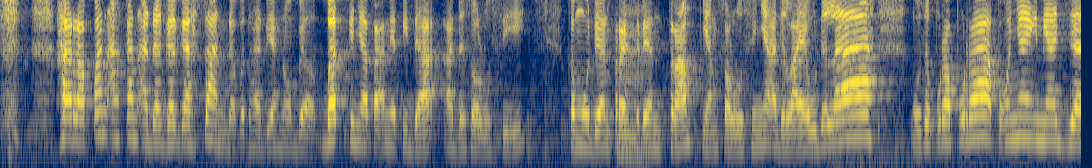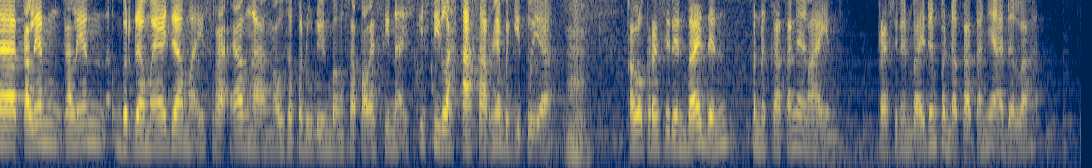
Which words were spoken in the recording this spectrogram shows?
harapan akan ada gagasan dapat hadiah Nobel, but kenyataannya tidak ada solusi. Kemudian Presiden hmm. Trump yang solusinya adalah ya udahlah, nggak usah pura-pura, pokoknya ini aja kalian kalian berdamai aja sama Israel, nggak nggak usah peduliin bangsa Palestina, istilah kasarnya begitu ya. Hmm. Kalau Presiden Biden pendekatannya lain. Presiden Biden pendekatannya adalah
